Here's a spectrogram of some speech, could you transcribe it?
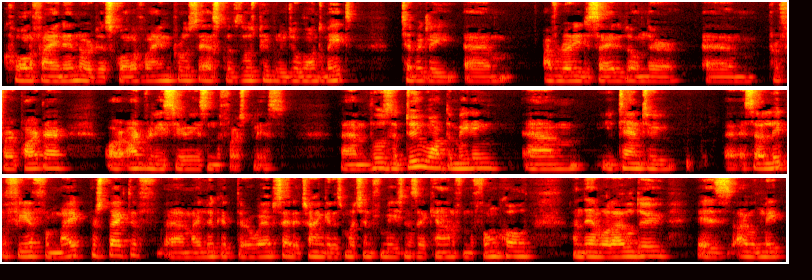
qualifying in or disqualifying process because those people who don't want to meet typically um, have already decided on their um, preferred partner or aren't really serious in the first place. Um, those that do want the meeting, um, you tend to, it's a leap of faith from my perspective. Um, I look at their website, I try and get as much information as I can from the phone call, and then what I will do is I will meet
